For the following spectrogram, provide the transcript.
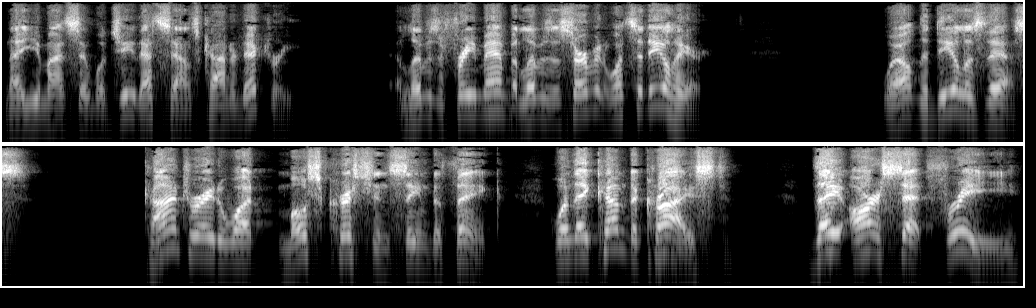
Now you might say, well, gee, that sounds contradictory. Live as a free man, but live as a servant? What's the deal here? Well, the deal is this. Contrary to what most Christians seem to think, when they come to Christ, they are set free,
